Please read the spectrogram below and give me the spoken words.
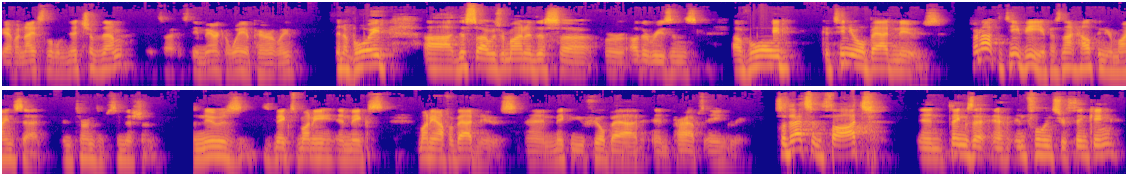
we have a nice little niche of them. It's, uh, it's the American way, apparently. And avoid, uh, this, I was reminded this uh, for other reasons, avoid continual bad news. Turn off the TV if it's not helping your mindset in terms of submission. The news makes money and makes money off of bad news and making you feel bad and perhaps angry. So that's in thought and things that influence your thinking.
